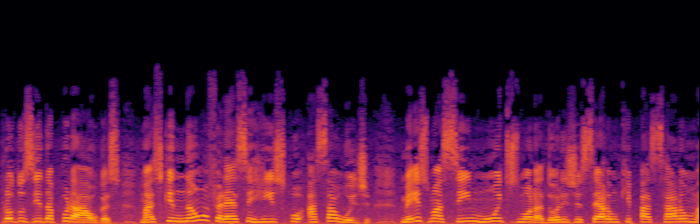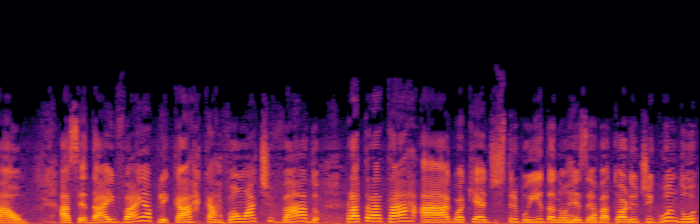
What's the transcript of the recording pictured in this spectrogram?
produzida por algas, mas que não oferece risco à saúde. Mesmo assim, muitos moradores disseram que passaram mal. A SEDAI vai aplicar carvão ativado para tratar a água que é distribuída no reservatório de Guandu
